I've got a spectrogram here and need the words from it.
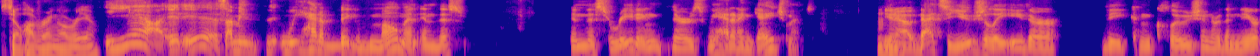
still hovering over you? Yeah, it is. I mean, we had a big moment in this in this reading. There's we had an engagement. You Mhm. know, that's usually either the conclusion or the near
